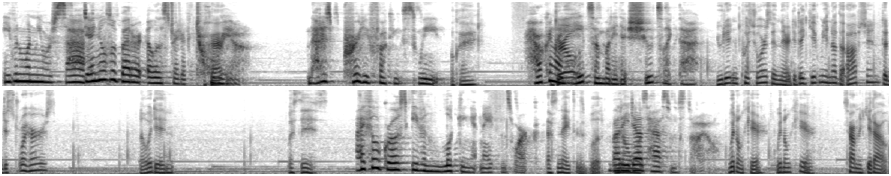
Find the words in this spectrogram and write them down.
Even when you were sad, Daniel's a better illustrator. Victoria. Okay. That is pretty fucking sweet. Okay. How can Girl- I hate somebody that shoots like that? You didn't put yours in there. Did they give me another option to destroy hers? No, it didn't. What's this? I feel gross even looking at Nathan's work. That's Nathan's book. But he does have some style. We don't care. We don't care. Time to get out.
